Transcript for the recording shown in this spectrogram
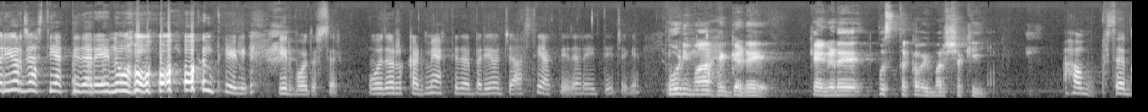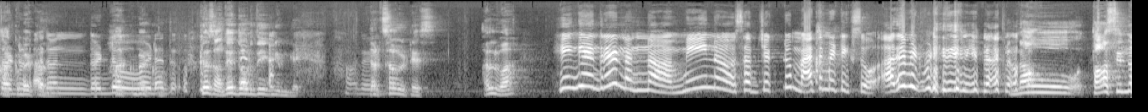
ಬರೆಯೋರು ಜಾಸ್ತಿ ಆಗ್ತಿದ್ದಾರೆ ಏನೋ ಅಂತ ಹೇಳಿ. ಇರ್ಬೋದು ಸರ್. ಓದೋರು ಕಡಿಮೆ ಆಗ್ತಿದ್ದಾರೆ ಬರೆಯೋರು ಜಾಸ್ತಿ ಆಗ್ತಿದ್ದಾರೆ ಇತ್ತೀಚೆಗೆ. ಪೂರ್ಣಿಮಾ ಹೆಗ್ಗಡೆ ಕೆಗಡೆ ಪುಸ್ತಕ ವಿಮರ್ಶಕಿ? ಹೌದು ಸರ್ ದೊಡ್ಡ ಅದು. ಅದೊಂದು ದೊಡ್ಡ. ವರ್ಡ್ ಅದು ಅದೇ ದೊಡ್ಡದು ಈಗ ನಿಮ್ಗೆ. ದಟ್ಸ್ ಹೌ ಇಟ್ ಇಸ್ ಅಲ್ವಾ? ಹಿಂಗೆ ಅಂದ್ರೆ ನನ್ನ ಮೇನ್ ಸಬ್ಜೆಕ್ಟ್ ಮ್ಯಾಥಮೆಟಿಕ್ಸು ಅದೇ ಬಿಟ್ಬಿಟ್ಟಿದ್ದೀನಿ ನಾನು. ನಾವು ತಾಸಿಂದ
